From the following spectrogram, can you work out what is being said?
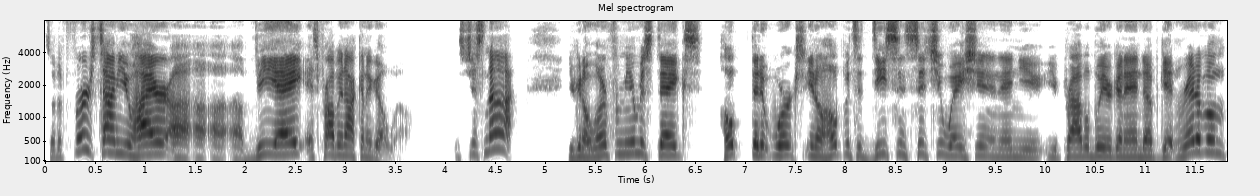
So the first time you hire a, a, a VA, it's probably not going to go well. It's just not. You're going to learn from your mistakes. Hope that it works. You know, hope it's a decent situation, and then you you probably are going to end up getting rid of them.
